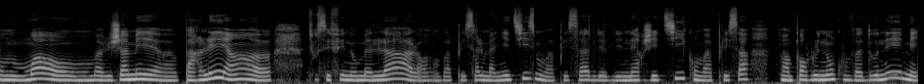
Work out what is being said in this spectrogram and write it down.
on, moi, on m'avait jamais euh, parlé, hein, tous ces phénomènes-là. Alors, on va appeler ça le magnétisme, on va appeler ça l'énergétique, on va appeler ça, peu importe le nom qu'on va donner, mais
